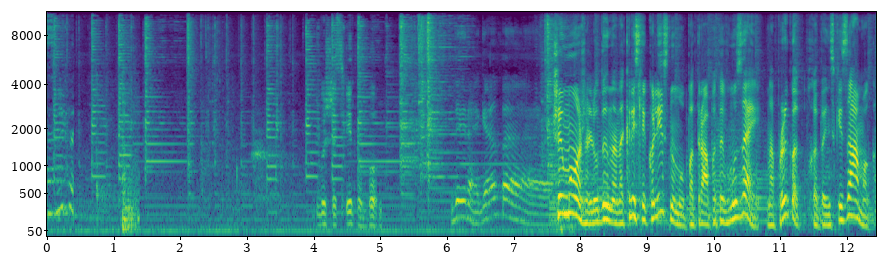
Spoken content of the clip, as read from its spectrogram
світла. Вище світло, бо Чи може людина на кріслі колісному потрапити в музей, наприклад, в Хотинський замок?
